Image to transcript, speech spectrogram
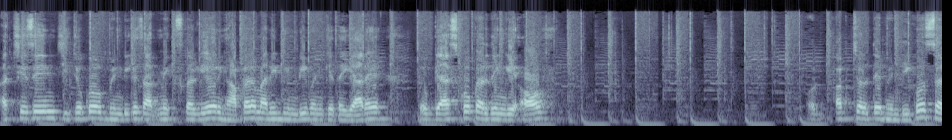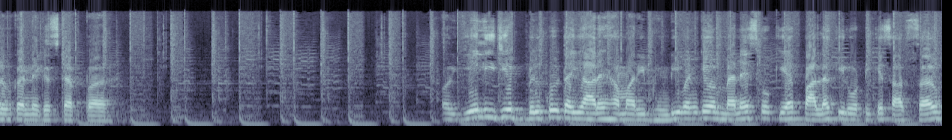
अच्छे से इन चीज़ों को भिंडी के साथ मिक्स कर लिया और यहाँ पर हमारी भिंडी बनके तैयार है। तो गैस को कर देंगे ऑफ़ और अब चलते भिंडी को सर्व करने के स्टेप पर। और ये लीजिए, बिल्कुल तैयार है हमारी भिंडी बनके और मैंने इसको किया है पालक की रोटी के साथ सर्व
